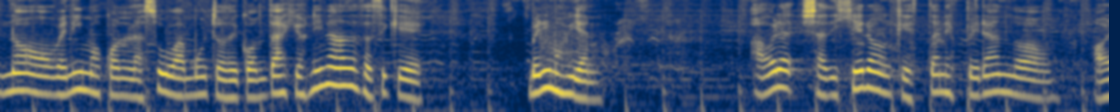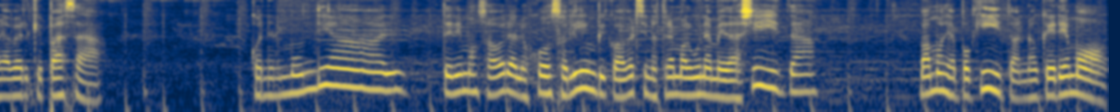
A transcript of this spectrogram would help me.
no venimos con la suba mucho de contagios ni nada, así que venimos bien. Ahora ya dijeron que están esperando ahora a ver qué pasa con el mundial. Tenemos ahora los Juegos Olímpicos, a ver si nos traemos alguna medallita. Vamos de a poquito, no queremos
